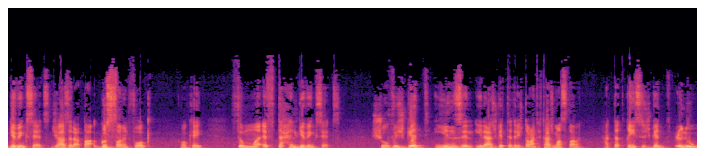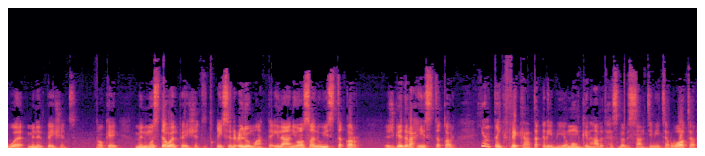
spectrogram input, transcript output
ال giving set جهاز الإعطاء قصه من فوق okay؟ ثم افتح ال giving set شوف إيش قد ينزل إلى إيش قد تدريج. طبعا تحتاج مسطرة حتى تقيس إيش قد علوه من ال patient okay؟ من مستوى ال patient تقيس العلو مالته إلى أن يوصل ويستقر. إيش قد راح يستقر. ينطيك فكرة تقريبية. ممكن هذا تحسبه بالسنتيمتر water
